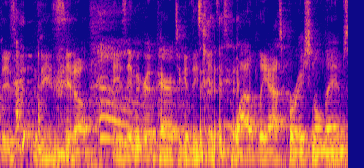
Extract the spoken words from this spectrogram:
these, these, these, you know, these immigrant parents who give these kids these wildly aspirational names.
